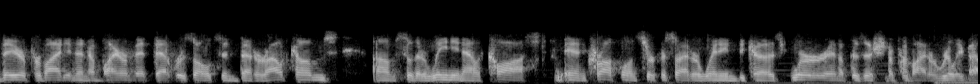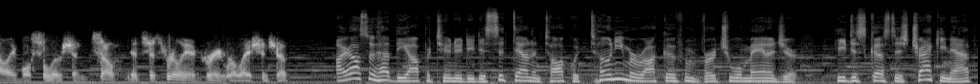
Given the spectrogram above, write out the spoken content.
they are providing an environment that results in better outcomes. Um, so they're leaning out cost. And Crothall and Surfacide are winning because we're in a position to provide a really valuable solution. So it's just really a great relationship. I also had the opportunity to sit down and talk with Tony Morocco from Virtual Manager. He discussed his tracking app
